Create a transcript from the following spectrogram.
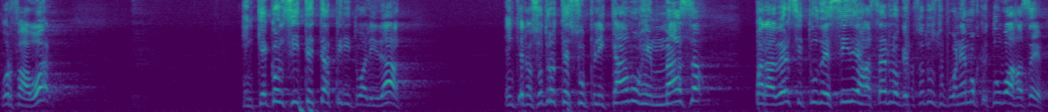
por favor. ¿En qué consiste esta espiritualidad? En que nosotros te suplicamos en masa para ver si tú decides hacer lo que nosotros suponemos que tú vas a hacer.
